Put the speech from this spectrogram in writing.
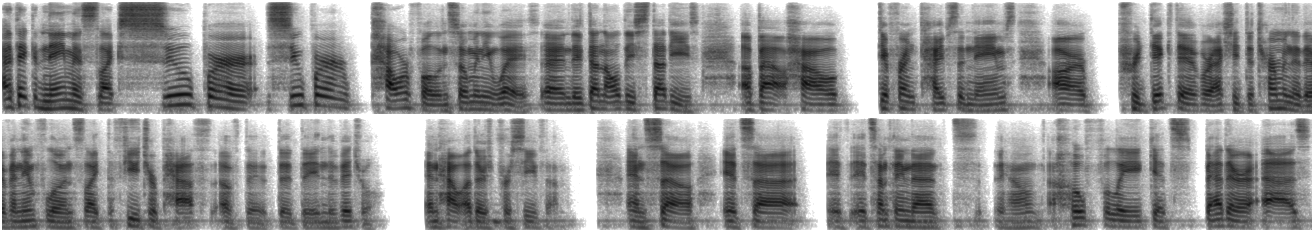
I think a name is like super, super powerful in so many ways. And they've done all these studies about how different types of names are predictive or actually determinative and influence like the future path of the, the, the individual and how others mm. perceive them. And so it's uh it, it's something that you know hopefully gets better as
